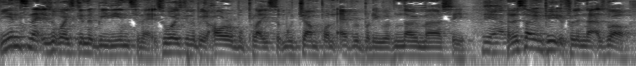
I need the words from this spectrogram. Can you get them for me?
The internet is always going to be the internet. It's always going to be a horrible place that will jump on everybody with no mercy. Yeah. And there's something beautiful in that as well.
